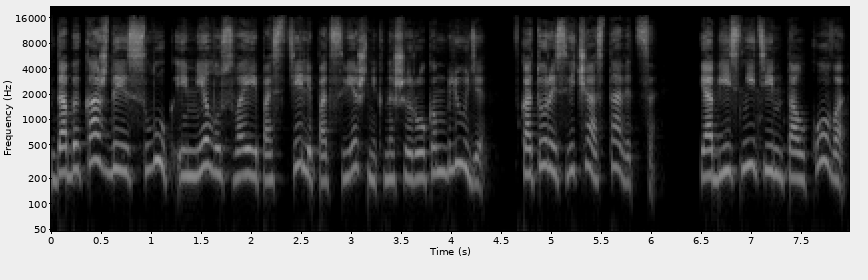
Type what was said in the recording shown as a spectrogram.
дабы каждый из слуг имел у своей постели подсвечник на широком блюде, в который свеча ставится, и объясните им толково,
